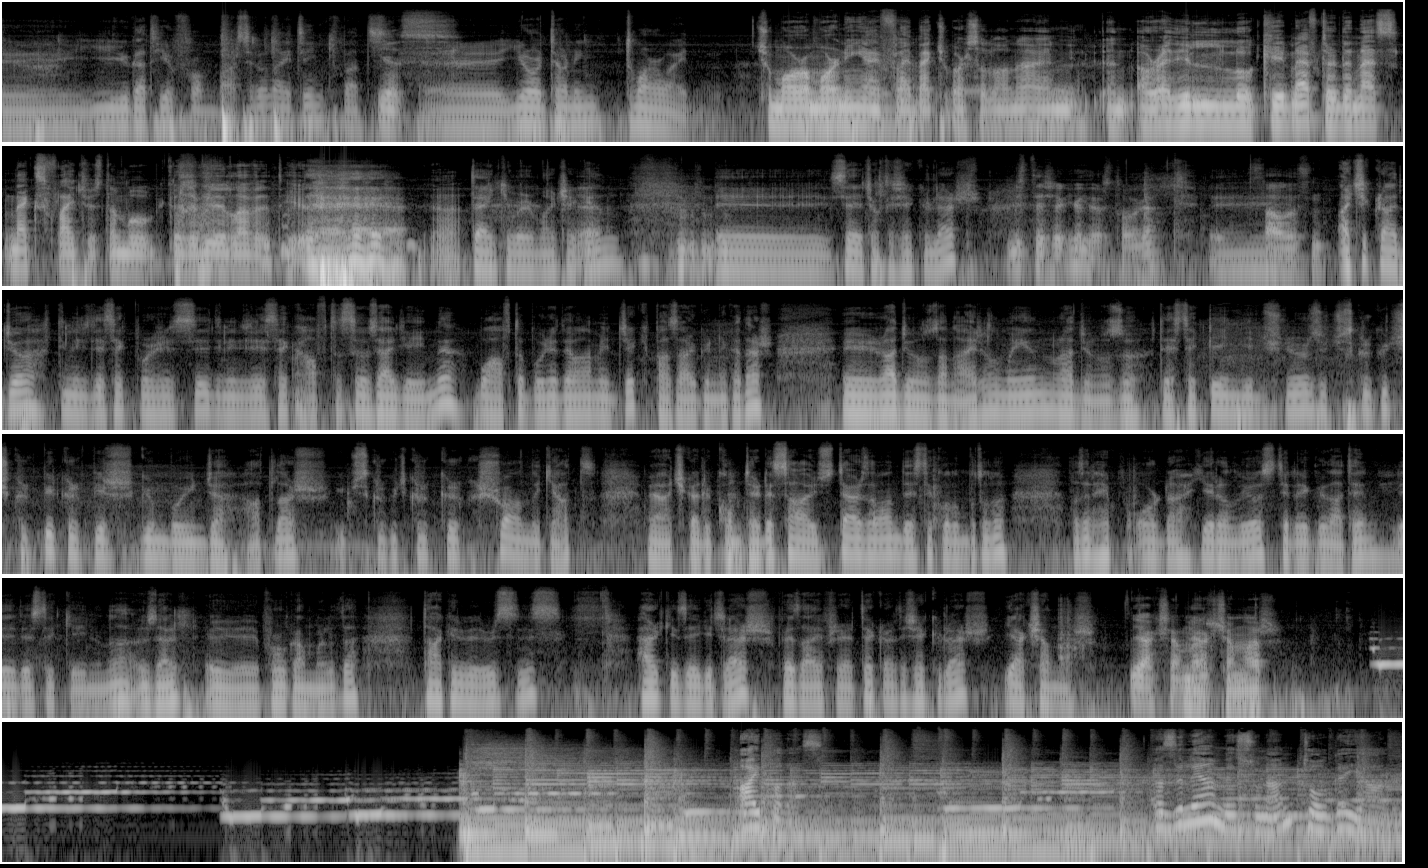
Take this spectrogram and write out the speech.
you got here from Barcelona, I think, but Yes. uh, you're returning tomorrow. I, Tomorrow morning I fly back to Barcelona and, and already looking after the next next flight to Istanbul because I really love it here. Yeah. thank you very much again. Ee, size çok teşekkürler. Biz teşekkür ediyoruz Tolga. Ee, Sağ olasın. Açık Radyo Dinleyici Destek Projesi Dinleyici Destek Haftası özel yayını bu hafta boyunca devam edecek pazar gününe kadar. Ee, radyonuzdan ayrılmayın, radyonuzu destekleyin diye düşünüyoruz. 343 41 41 gün boyunca hatlar 343 40 40 şu andaki hat ve Açık Radyo.com.tr'de sağ üstte her zaman destek olun butonu zaten hep orada yer alıyor. Sitede zaten e, destek yayınına özel e, programları da takip edebilirsiniz. Herkese iyi geceler. Fezai Frere tekrar teşekkürler. İyi akşamlar. İyi akşamlar. İyi akşamlar. iPalas Hazırlayan ve sunan Tolga Yağlı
